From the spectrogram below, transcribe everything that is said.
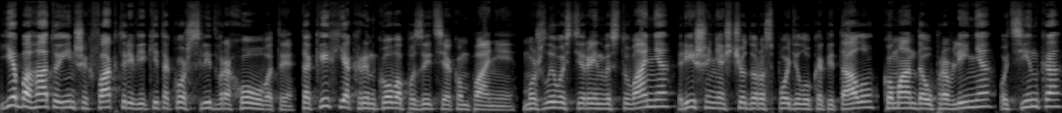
Є багато інших факторів, які також слід враховувати, таких як ринкова позиція компанії, можливості реінвестування, рішення щодо розподілу капіталу, команда управління, оцінка,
